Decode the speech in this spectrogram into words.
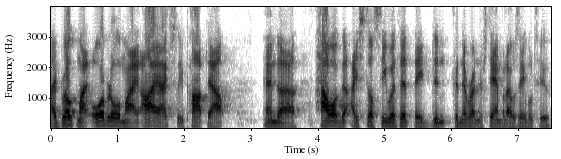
I broke my orbital. My eye actually popped out. And, uh, how I still see with it, they didn't could never understand, but I was able to.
